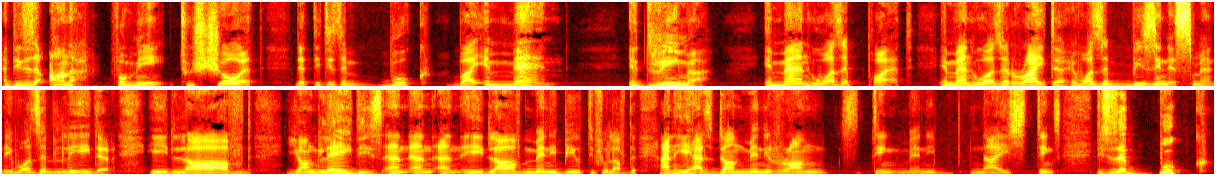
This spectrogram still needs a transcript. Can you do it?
And this is an honor for me to show it that it is a book by a man, a dreamer, a man who was a poet, a man who was a writer, he was a businessman, he was a leader. He loved young ladies and, and, and he loved many beautiful of the and he has done many wrong things, many nice things. This is a book,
